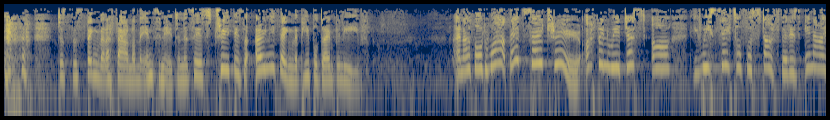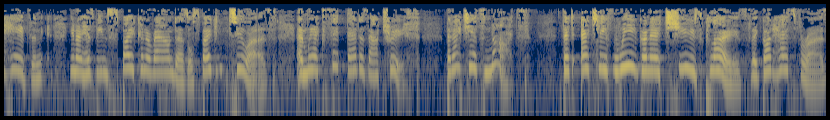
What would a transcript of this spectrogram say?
just this thing that I found on the internet and it says truth is the only thing that people don't believe. And I thought, wow, that's so true. Often we just are, we settle for stuff that is in our heads and, you know, has been spoken around us or spoken to us. And we accept that as our truth. But actually it's not that actually if we're going to choose clothes that God has for us,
